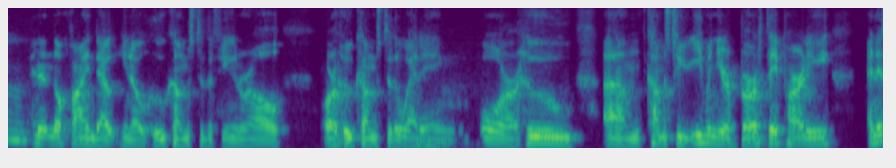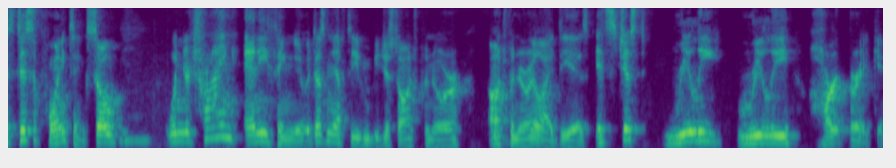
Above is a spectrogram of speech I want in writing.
mm. and then they'll find out you know who comes to the funeral or who comes to the wedding or who um, comes to even your birthday party and it's disappointing so mm-hmm. when you're trying anything new it doesn't have to even be just entrepreneur entrepreneurial ideas it's just really really heartbreaking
